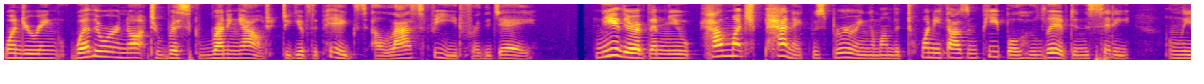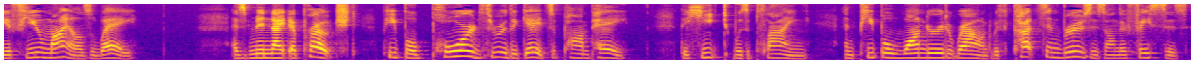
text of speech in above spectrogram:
wondering whether or not to risk running out to give the pigs a last feed for the day. Neither of them knew how much panic was brewing among the twenty thousand people who lived in the city only a few miles away. As midnight approached, People poured through the gates of Pompeii. The heat was applying, and people wandered around with cuts and bruises on their faces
